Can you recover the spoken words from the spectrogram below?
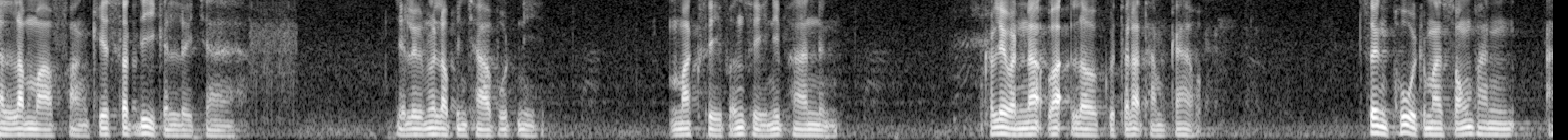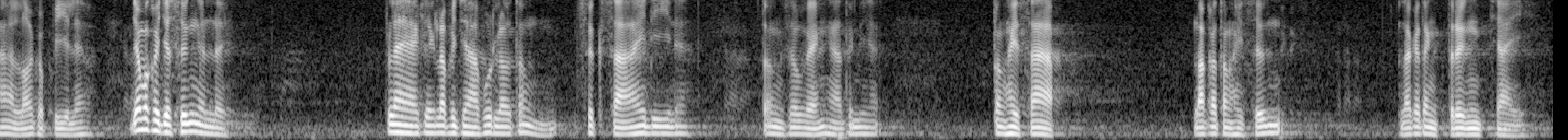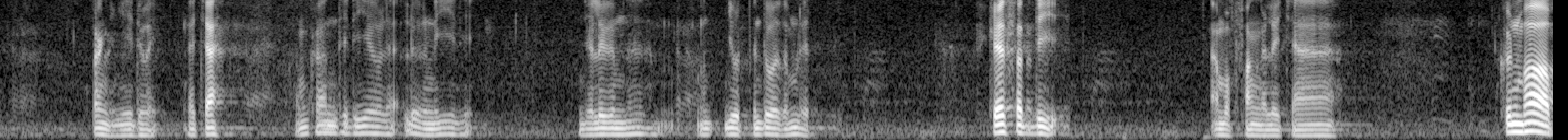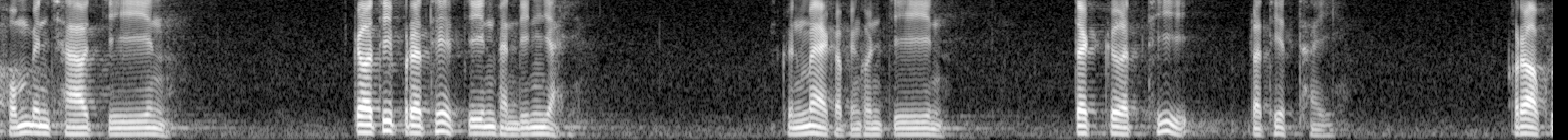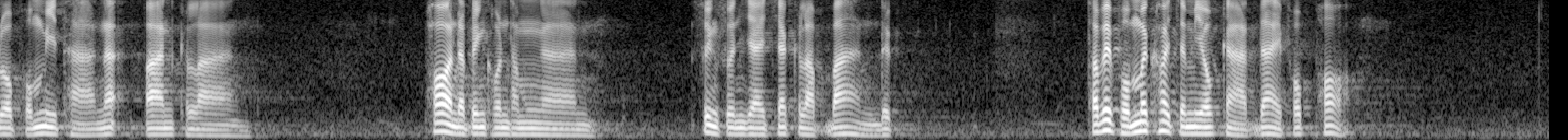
เอ้ามาฟัง case study กันเลยจ้า อย่าลืมว่าเราเป็นชาวพุทธนี่มรรคสี่ผลสี่นิพพานหนึ่งเขาเรียกว่านวะโลกุตละธรรมเก้าซึ่งพูดกันมา 2,500 กว่าปีแล้ว ยังไม่ค่อยจะซึ้งกันเลย แปลกอย่างเราเป็นชาวพุทธเราต้องศึกษาให้ดีนะ ต้องแสวงหาตรงนี้ ต้องให้ทราบ แล้วก็ต้องให้ซึ้ง แล้วก็ต้องตรึงใจต้องอย่างนี้ด้วยนะจ๊ะสำคัญทีเดียวแหละเรื่องนี้นี่อย่าลืมนะมันหยุดเป็นตัวสำเร็จ เคสสดีเอามาฟังกันเลยจ้า คุณพ่อผมเป็นชาวจีน เกิดที่ประเทศจีนแผ่นดินใหญ่ คุณแม่ก็เป็นคนจีน แต่เกิดที่ ประเทศไทย ครอบครัวผมมีฐานะปานกลาง พ่อน่ะเป็นคนทำงาน ซึ่งส่วนใหญ่จะกลับบ้านดึกทำให้ผมไม่ค่อยจะมีโอกาสได้พบพ่อ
